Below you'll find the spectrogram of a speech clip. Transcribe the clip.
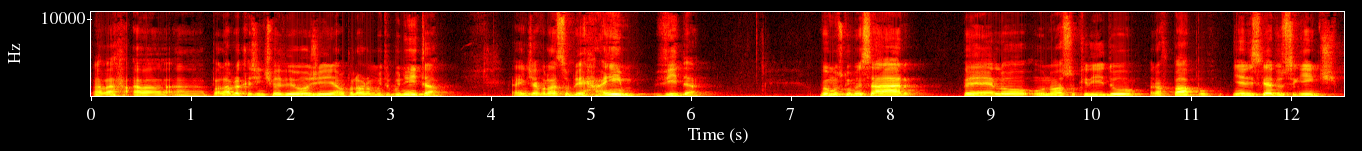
A, a, a, palavra que a gente vai ver hoje é uma palavra muito bonita. A gente vai falar sobre Haim, vida. Vamos começar pelo o nosso querido Rav Papo. E ele escreve o seguinte...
